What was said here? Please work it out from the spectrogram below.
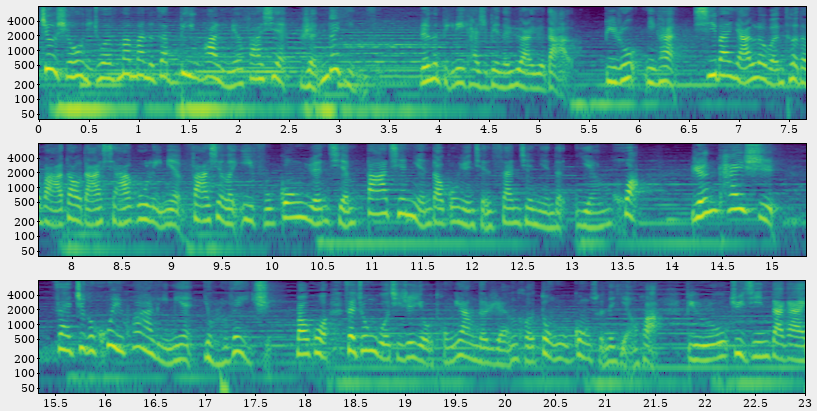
这个时候，你就会慢慢的在壁画里面发现人的影子，人的比例开始变得越来越大了。比如，你看西班牙勒文特的瓦道达峡谷里面发现了一幅公元前八千年到公元前三千年的岩画，人开始在这个绘画里面有了位置。包括在中国，其实有同样的人和动物共存的岩画，比如距今大概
